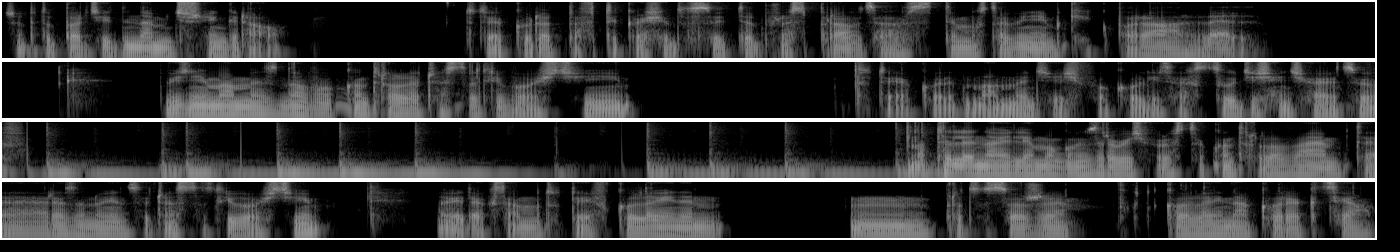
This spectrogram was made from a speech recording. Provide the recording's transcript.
żeby to bardziej dynamicznie grało. Tutaj akurat ta wtyka się dosyć dobrze sprawdza z tym ustawieniem kick parallel. Później mamy znowu kontrolę częstotliwości. Tutaj akurat mamy gdzieś w okolicach 110 Hz. Na tyle, na ile mogłem zrobić, po prostu kontrolowałem te rezonujące częstotliwości. No i tak samo tutaj w kolejnym mm, procesorze kolejna korekcja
